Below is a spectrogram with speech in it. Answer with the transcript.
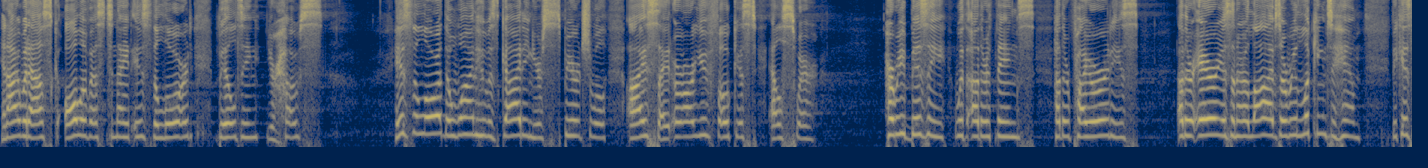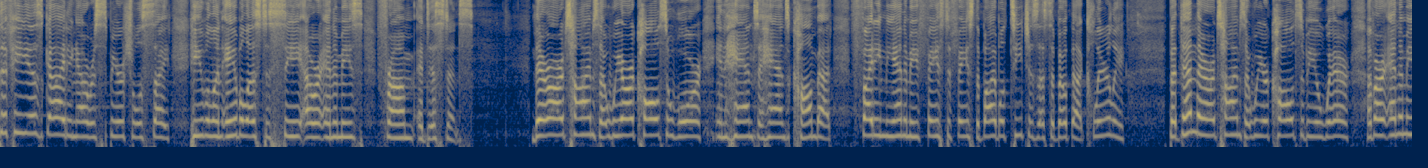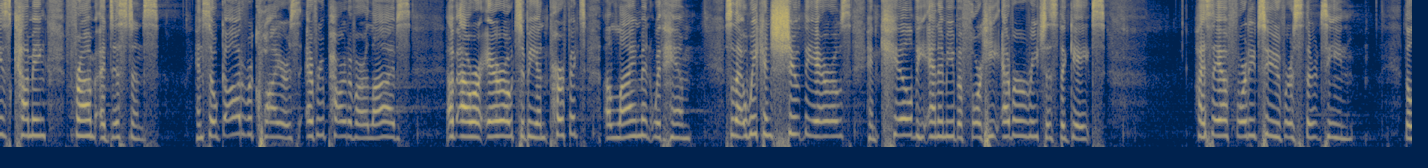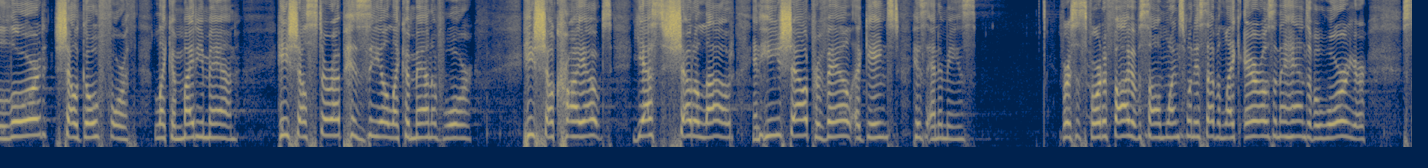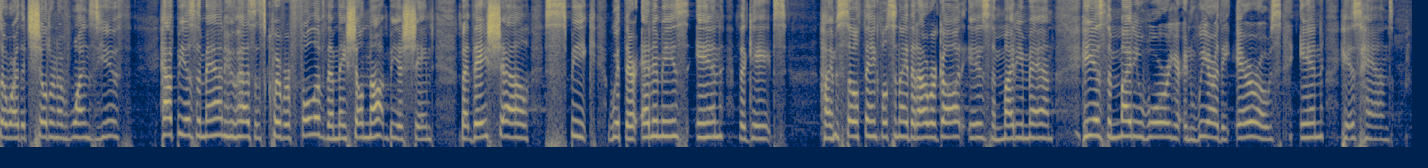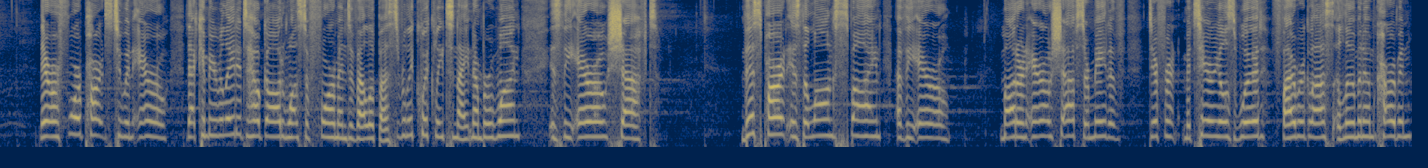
And I would ask all of us tonight is the Lord building your house? Is the Lord the one who is guiding your spiritual eyesight, or are you focused elsewhere? Are we busy with other things, other priorities, other areas in our lives? Are we looking to Him? Because if He is guiding our spiritual sight, He will enable us to see our enemies from a distance. There are times that we are called to war in hand to hand combat, fighting the enemy face to face. The Bible teaches us about that clearly. But then there are times that we are called to be aware of our enemies coming from a distance. And so God requires every part of our lives, of our arrow, to be in perfect alignment with Him so that we can shoot the arrows and kill the enemy before he ever reaches the gates. Isaiah 42, verse 13 The Lord shall go forth like a mighty man, he shall stir up his zeal like a man of war. He shall cry out, yes, shout aloud, and he shall prevail against his enemies. Verses 4 to 5 of Psalm 127 Like arrows in the hand of a warrior, so are the children of one's youth. Happy is the man who has his quiver full of them. They shall not be ashamed, but they shall speak with their enemies in the gates. I'm so thankful tonight that our God is the mighty man. He is the mighty warrior, and we are the arrows in his hand. There are four parts to an arrow that can be related to how God wants to form and develop us. Really quickly tonight, number one is the arrow shaft. This part is the long spine of the arrow. Modern arrow shafts are made of different materials wood, fiberglass, aluminum, carbon.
